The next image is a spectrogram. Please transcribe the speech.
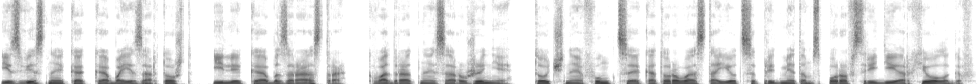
известное как Каба-Езартошт или Каба-Зараастра, квадратное сооружение, точная функция которого остается предметом споров среди археологов.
